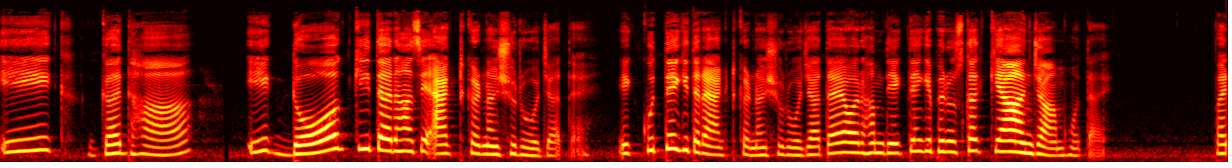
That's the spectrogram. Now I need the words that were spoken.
ایک گدھا ایک ڈاگ کی طرح سے ایکٹ کرنا شروع ہو جاتا ہے۔ ایک کتے کی طرح ایکٹ کرنا شروع ہو جاتا ہے اور ہم دیکھتے ہیں کہ پھر اس کا کیا انجام ہوتا ہے۔ پر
